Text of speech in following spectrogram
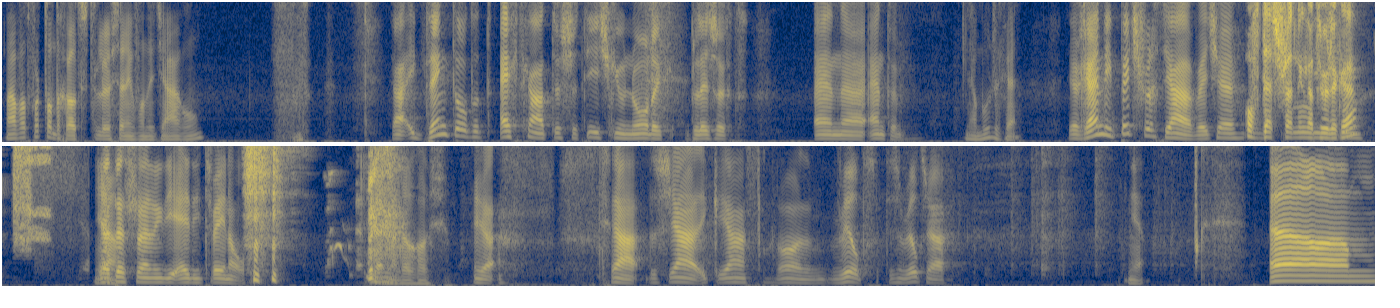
Maar wat wordt dan de grootste teleurstelling van dit jaar, Ron? Ja, ik denk dat het echt gaat tussen THQ Nordic, Blizzard en eh, Anthem. Ja, moeilijk hè? Ja, Randy Pitchford, ja, weet je. Of Death Stranding natuurlijk, hè? Ja, Ja, Death Stranding, die, die 2,5. naar logo's. ja. Ja, dus ja, ik, ja, oh, wild. Het is een wild jaar. Ehm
